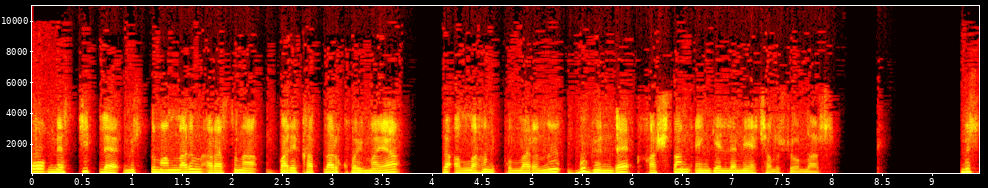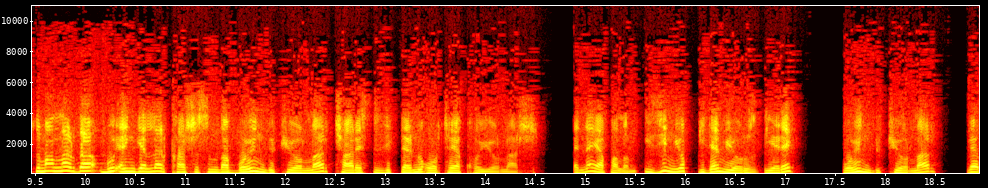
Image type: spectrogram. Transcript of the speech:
o mescitle Müslümanların arasına barikatlar koymaya ve Allah'ın kullarını bugün de haçtan engellemeye çalışıyorlar. Müslümanlar da bu engeller karşısında boyun büküyorlar, çaresizliklerini ortaya koyuyorlar. E ne yapalım, izin yok gidemiyoruz diyerek boyun büküyorlar ve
